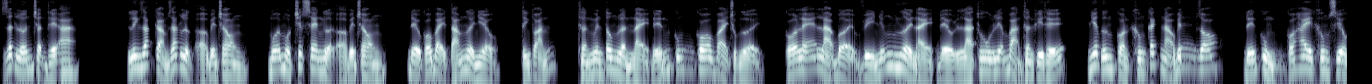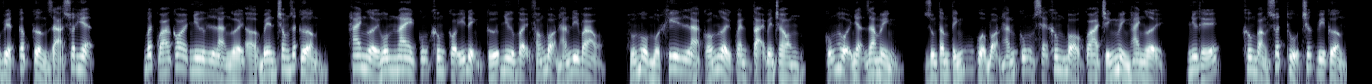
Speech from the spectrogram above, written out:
Rất lớn trận thế a. Linh giác cảm giác lực ở bên trong, mỗi một chiếc xe ngựa ở bên trong, đều có bảy tám người nhiều, tính toán, thần nguyên tông lần này đến cũng có vài chục người có lẽ là bởi vì những người này đều là thu liễm bản thân khí thế, nhiếp ưng còn không cách nào biết rõ, đến cùng có hay không siêu việt cấp cường giả xuất hiện. Bất quá coi như là người ở bên trong rất cường, hai người hôm nay cũng không có ý định cứ như vậy phóng bọn hắn đi vào, huống hồ một khi là có người quen tại bên trong, cũng hội nhận ra mình, dùng tâm tính của bọn hắn cũng sẽ không bỏ qua chính mình hai người, như thế, không bằng xuất thủ trước vi cường.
